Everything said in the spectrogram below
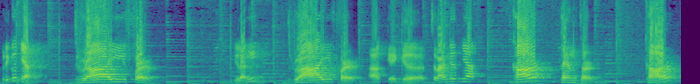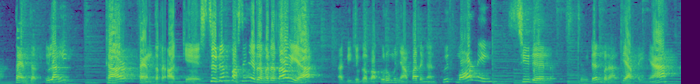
Berikutnya driver. Ulangi driver. Oke, okay, good. Selanjutnya carpenter. Carpenter. Ulangi carpenter. Oke, okay. student pastinya udah pada tahu ya. Tadi juga Pak Guru menyapa dengan good morning student. Student berarti artinya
